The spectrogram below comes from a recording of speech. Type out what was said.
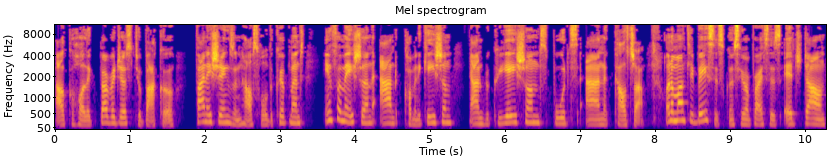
alcoholic beverages, tobacco, furnishings and household equipment, information and communication, and recreation, sports, and culture. On a monthly basis, consumer prices edged down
